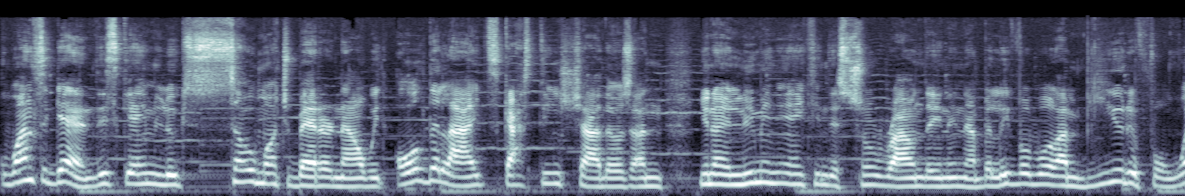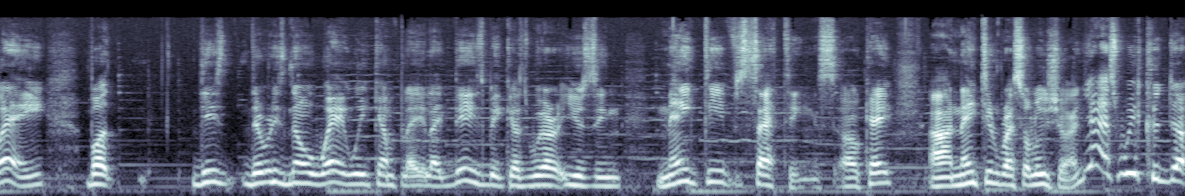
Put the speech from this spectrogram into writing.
once again, this game looks so much better now with all the lights casting shadows and, you know, illuminating the surrounding in a believable and beautiful way. But this there is no way we can play like this because we are using native settings okay? Uh, native resolution. And yes we could uh,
